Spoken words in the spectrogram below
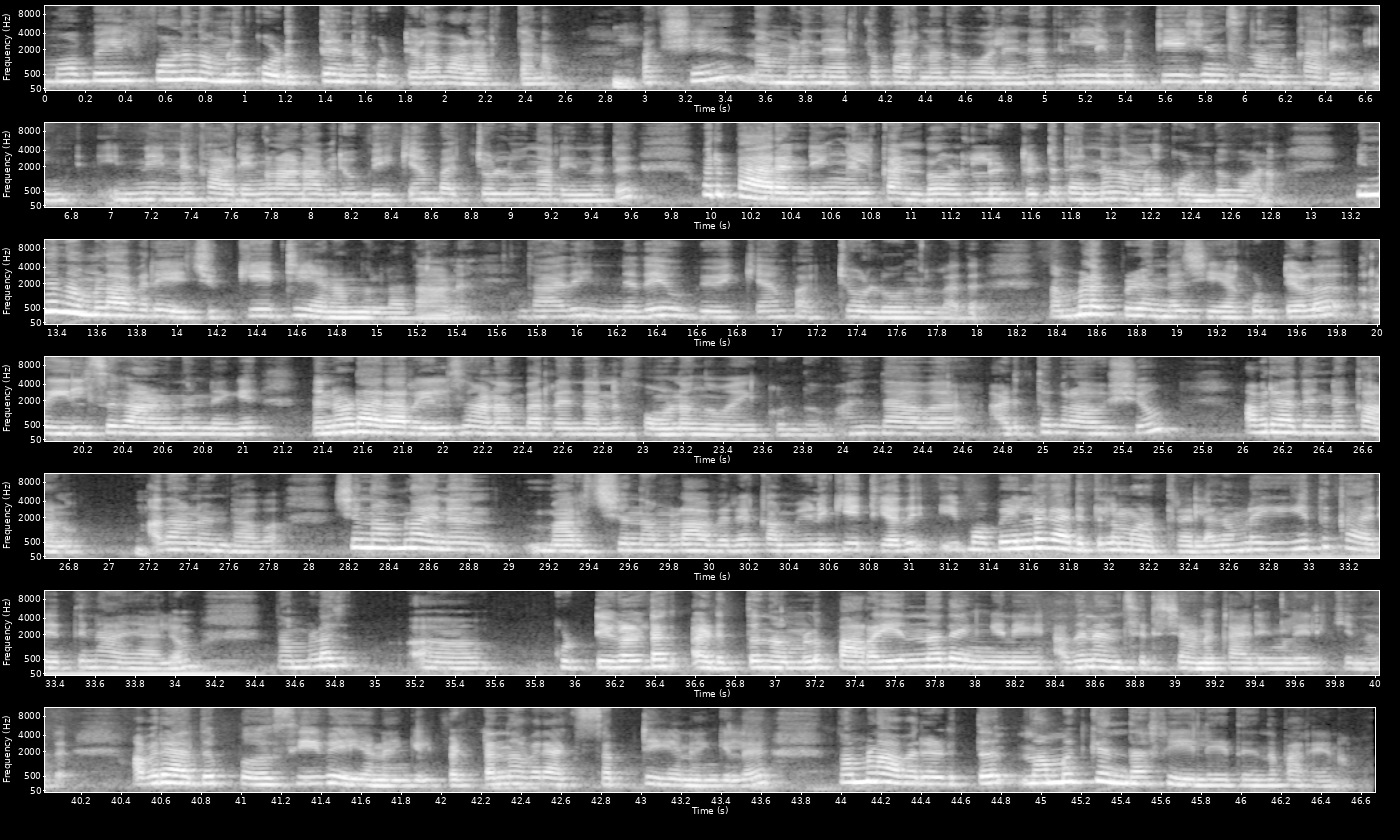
മൊബൈൽ ഫോൺ നമ്മൾ കൊടുത്ത് തന്നെ കുട്ടികളെ വളർത്തണം. പക്ഷേ നമ്മൾ നേരത്തെ പറഞ്ഞതുപോലെ തന്നെ അതിന് ലിമിറ്റേഷൻസ് നമുക്കറിയാം. ഇന്ന ഇന്ന കാര്യങ്ങളാണ് അവർ ഉപയോഗിക്കാൻ പറ്റുള്ളൂ എന്ന് അറിയുന്നത് ഒരു പാരന്റിങ്ങിൽ കൺട്രോളിൽ ഇട്ടിട്ട് തന്നെ നമ്മൾ കൊണ്ടുപോകണം. പിന്നെ നമ്മൾ അവരെ എഡ്യൂക്കേറ്റ് ചെയ്യണം എന്നുള്ളതാണ്. അതായത് ഇന്നതേ ഉപയോഗിക്കാൻ പറ്റുള്ളൂ എന്നുള്ളത്. നമ്മളെപ്പോഴും എന്താ ചെയ്യുക കുട്ടികൾ റീൽസ് കാണുന്നുണ്ടെങ്കിൽ എന്നോട് ആരാ റീൽസ് കാണാൻ പറഞ്ഞാൽ തന്നെ ഫോൺ അങ്ങ് വാങ്ങിക്കൊണ്ടുപോകും അതെന്താവുക അടുത്ത പ്രാവശ്യവും അവരതന്നെ കാണും. അതാണ് ഉണ്ടാവുക പക്ഷെ നമ്മൾ അതിനെ മറിച്ച് നമ്മൾ അവരെ കമ്മ്യൂണിക്കേറ്റ് ചെയ്യാതെ ഈ മൊബൈലിന്റെ കാര്യത്തിൽ മാത്രമല്ല നമ്മൾ ഏത് കാര്യത്തിനായാലും നമ്മൾ കുട്ടികളുടെ അടുത്ത് നമ്മൾ പറയുന്നത് എങ്ങനെ അതിനനുസരിച്ചാണ് കാര്യങ്ങൾ ഇരിക്കുന്നത്. അവരത് പെർസീവ് ചെയ്യണമെങ്കിൽ പെട്ടെന്ന് അവർ അക്സെപ്റ്റ് ചെയ്യണമെങ്കിൽ നമ്മൾ അവരുടെ അടുത്ത് നമുക്ക് എന്താ ഫീൽ ചെയ്തതെന്ന് പറയണം.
